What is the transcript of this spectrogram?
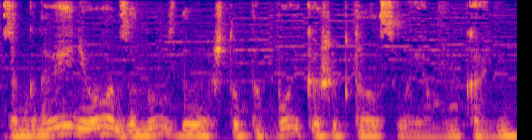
За мгновение он, зануздывая, что-то бойко шептал своему коню.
